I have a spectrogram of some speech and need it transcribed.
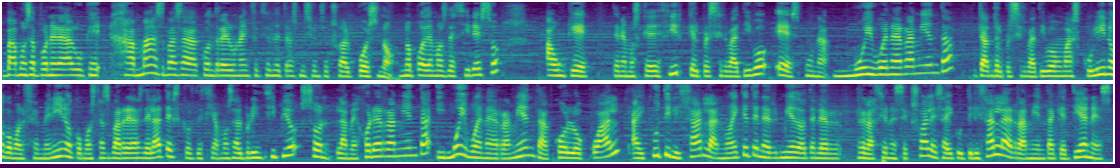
vamos a poner algo que jamás vas a contraer una infección de transmisión sexual. Pues no, no podemos decir eso, aunque tenemos que decir que el preservativo es una muy buena herramienta, tanto el preservativo masculino como el femenino, como estas barreras de látex que os decíamos al principio, son la mejor herramienta y muy buena herramienta, con lo cual hay que utilizarla, no hay que tener miedo a tener relaciones sexuales, hay que utilizar la herramienta que tienes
